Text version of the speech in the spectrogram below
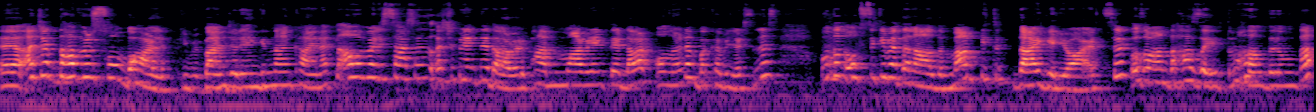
Ee, ancak daha böyle sonbaharlık gibi bence renginden kaynaklı. Ama böyle isterseniz açık renkleri de var. Böyle pembe mavi renkleri de var. Onlara da bakabilirsiniz. Bundan 32 beden aldım ben. Bir tık dar geliyor artık. O zaman daha zayıftım aldığımda.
